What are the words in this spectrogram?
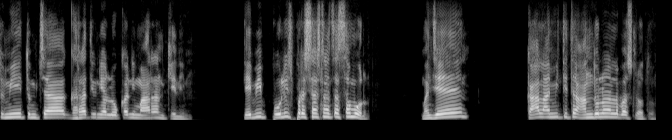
तुम्ही तुमच्या घरात येऊन या लोकांनी मारहाण केली ते बी पोलीस प्रशासनाच्या समोर. म्हणजे काल आम्ही तिथं आंदोलनाला बसलो होतो.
